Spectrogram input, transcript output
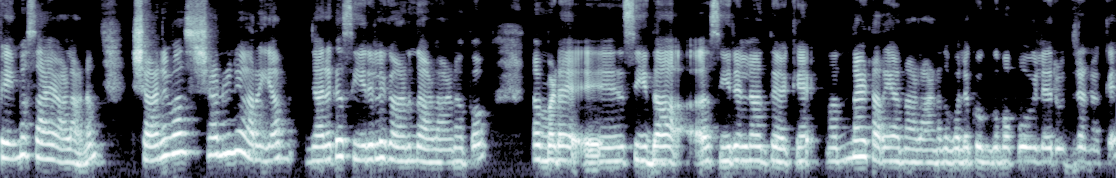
ഫേമസ് ആയ ആളാണ്. ഷാനവാസ് ഷാനുവിനെ അറിയാം. ഞാനൊക്കെ സീരിയൽ കാണുന്ന ആളാണ്. അപ്പം നമ്മുടെ സീത സീരിയലിനകത്തെയൊക്കെ നന്നായിട്ട് അറിയാവുന്ന ആളാണ്. അതുപോലെ കുങ്കുമപ്പൂവിലെ രുദ്രനൊക്കെ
